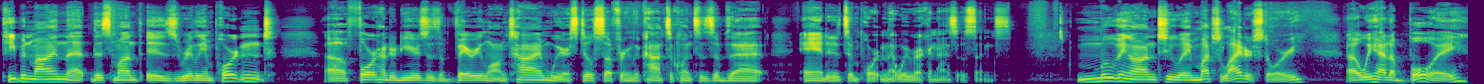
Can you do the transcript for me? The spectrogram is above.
keep in mind that this month is really important. Uh, 400 years is a very long time. We are still suffering the consequences of that, and it's important that we recognize those things. Moving on to a much lighter story, uh, we had a boy,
